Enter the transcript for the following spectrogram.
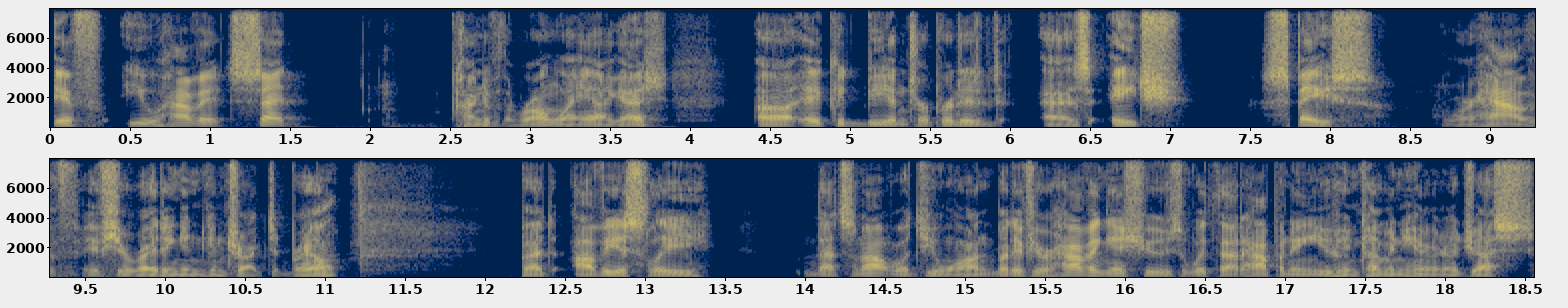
If you have it set kind of the wrong way, I guess, uh, it could be interpreted as H space or have if you're writing in contracted braille. But obviously, that's not what you want. But if you're having issues with that happening, you can come in here and adjust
